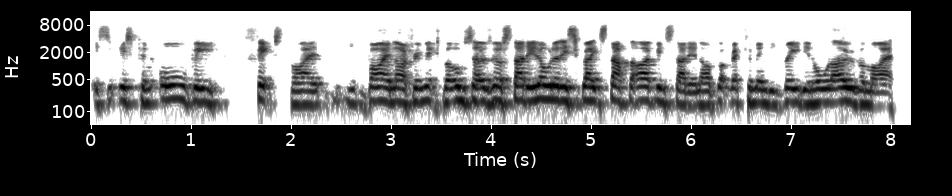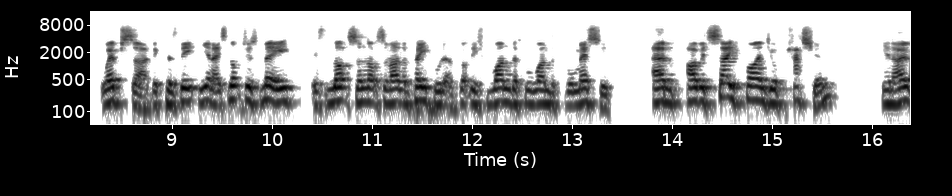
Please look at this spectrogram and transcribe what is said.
It's, this can all be fixed by buying Life Remix, but also as well studying all of this great stuff that I've been studying. I've got recommended reading all over my website because the you know it's not just me. It's lots and lots of other people that have got this wonderful, wonderful message. Um, I would say find your passion. You know,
